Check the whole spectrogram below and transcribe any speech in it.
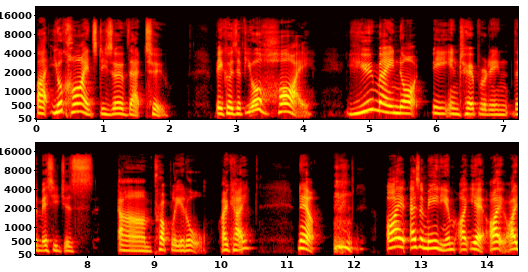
but your clients deserve that too. Because if you're high, you may not be interpreting the messages um, properly at all. Okay. Now, I, as a medium, I, yeah, I, I,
